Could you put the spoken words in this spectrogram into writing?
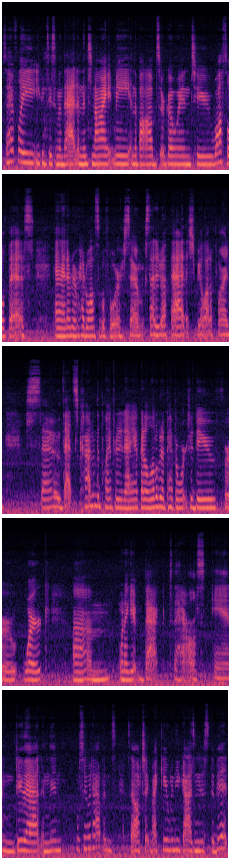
So hopefully you can see some of that. And then tonight, me and the Bobs are going to Wassail Fest, and I've never had wassail before, so I'm excited about that. That should be a lot of fun. So that's kind of the plan for today. I've got a little bit of paperwork to do for work um, when I get back to the house and do that and then we'll see what happens. So I'll check back in with you guys in just a bit.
